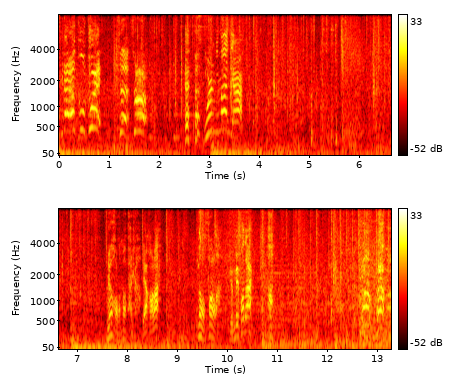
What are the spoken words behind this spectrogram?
其他人给我追。是是。哎，我说你慢点。量好了吗，排长？量好了。那我放了，准备放弹。好。放！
